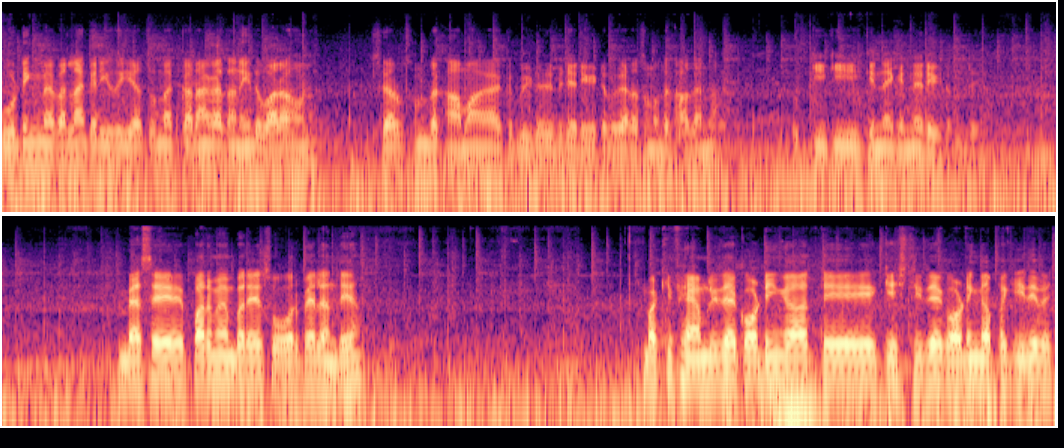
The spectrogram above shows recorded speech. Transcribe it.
VOTING ਮੈਂ ਪਹਿਲਾਂ ਕਰੀ ਹੋਈ ਆ ਤਾਂ ਮੈਂ ਕਰਾਂਗਾ ਤਾਂ ਨਹੀਂ ਦੁਬਾਰਾ ਹੁਣ। ਸਿਰਫ ਤੁਹਾਨੂੰ ਦਿਖਾਵਾਂਗਾ ਇੱਕ ਵੀਡੀਓ ਦੇ ਵਿੱਚ ਰੇਟ ਵਗੈਰਾ ਤੁਹਾਨੂੰ ਦਿਖਾ ਦਿੰਦਾ। ਕੀ ਕੀ ਕਿੰਨੇ ਕਿੰਨੇ ਰੇਟ ਹੁੰਦੇ ਆ। ਵੈਸੇ ਪਰ ਮੈਂਬਰ ਇਹ 100 ਰੁਪਏ ਲੈਂਦੇ ਆ। ਬਾਕੀ ਫੈਮਿਲੀ ਦੇ ਅਕੋਰਡਿੰਗ ਆ ਤੇ ਕਿਸ਼ਤੀ ਦੇ ਅਕੋਰਡਿੰਗ ਆਪਾਂ ਕਿਹਦੇ ਵਿੱਚ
